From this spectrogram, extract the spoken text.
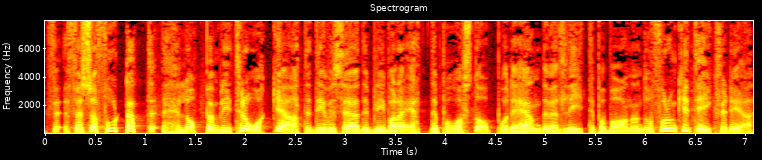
för, för så fort att loppen blir tråkiga, att det, det vill säga det blir bara ett depåstopp och det händer väldigt lite på banan, då får de kritik för det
